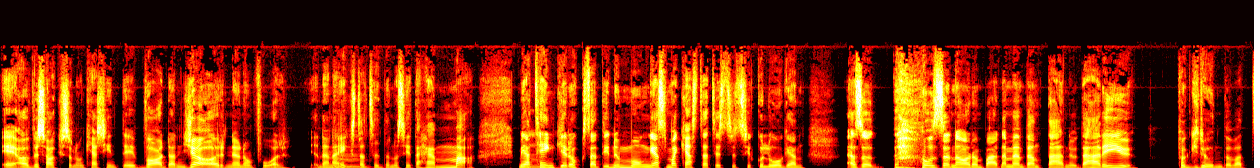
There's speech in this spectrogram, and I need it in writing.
eh, över saker som de kanske inte i vardagen gör när de får den här extra tiden att sitta hemma. Men jag tänker också att det är nog många som har kastat sig till psykologen alltså, och sen har de bara, nej men vänta här nu, det här är ju på grund av att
